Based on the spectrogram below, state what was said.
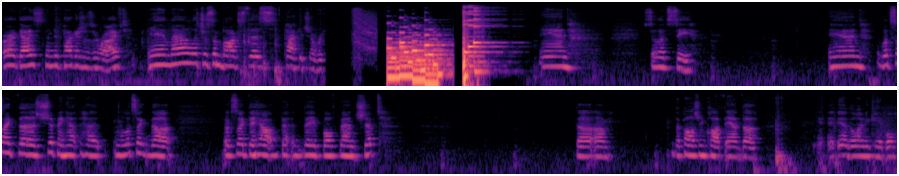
Alright guys, the new package has arrived. And now let's just unbox this package over here. And so let's see. And looks like the shipping had had it looks like the looks like they have been, they've both been shipped. The um the polishing cloth and the and the lightning cable.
